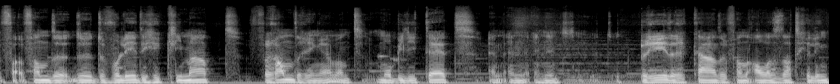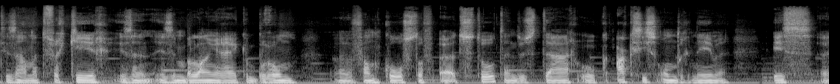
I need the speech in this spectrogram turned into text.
van de, de, de volledige klimaatverandering. Want mobiliteit en, en, het, het bredere kader van alles dat gelinkt is aan het verkeer is een, is een belangrijke bron uh, van koolstofuitstoot. En dus daar ook acties ondernemen is uh,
